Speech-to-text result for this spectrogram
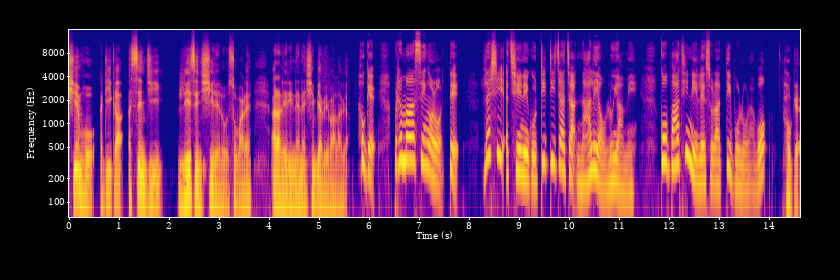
ရှင်းဖို့အဓိကအဆင့်ကြီး၄ဆင့်ရှိတယ်လို့ဆိုပါတယ်အဲ့ဒါလေးတွေနည်းနည်းရှင်းပြပေးပါလားဗျဟုတ်ကဲ့ပထမဆင့်ကတော့တစ်လက်ရှိအခြေအနေကိုတိတိကျကျနားလည်အောင်လုပ်ရမယ်ကိုဘာထိနေလဲဆိုတာသိဖို့လိုတာပေါ့ ဟုတ်ကဲ့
